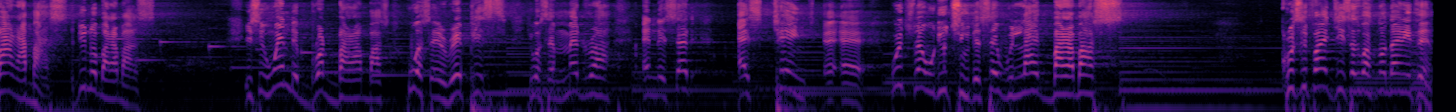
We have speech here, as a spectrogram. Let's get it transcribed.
Barabbas. Do you know Barabbas? You see, when they brought Barabbas, who was a rapist, he was a murderer, and they said, exchange, uh, uh, which one would you choose? They said, we like Barabbas. Crucified Jesus was not done anything.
